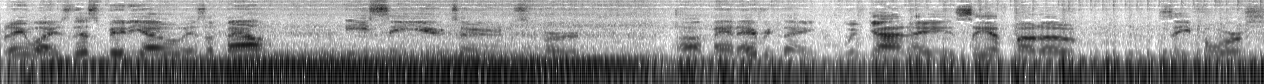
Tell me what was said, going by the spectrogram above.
But anyways, this video is about ECU tunes for, uh, man, everything. We've got a CF Moto Z-Force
